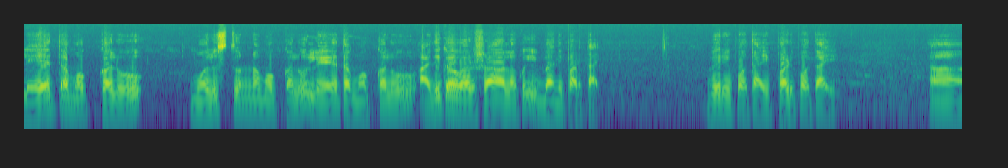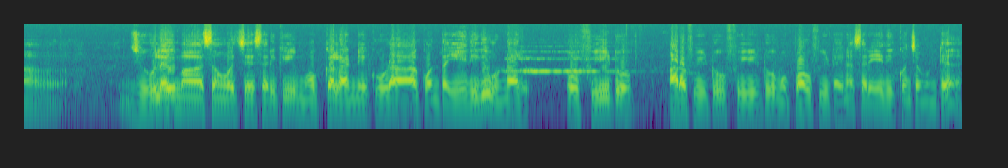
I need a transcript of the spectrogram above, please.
లేత మొక్కలు మొలుస్తున్న మొక్కలు లేత మొక్కలు అధిక వర్షాలకు ఇబ్బంది పడతాయి. విరిగిపోతాయి పడిపోతాయి. జూలై మాసం వచ్చేసరికి మొక్కలన్నీ కూడా కొంత ఎదిగి ఉండాలి. ఓ ఫీటు అర ఫీటు ఫీటు ముప్పావు ఫీట్ అయినా సరే ఎదిగి కొంచెం ఉంటే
